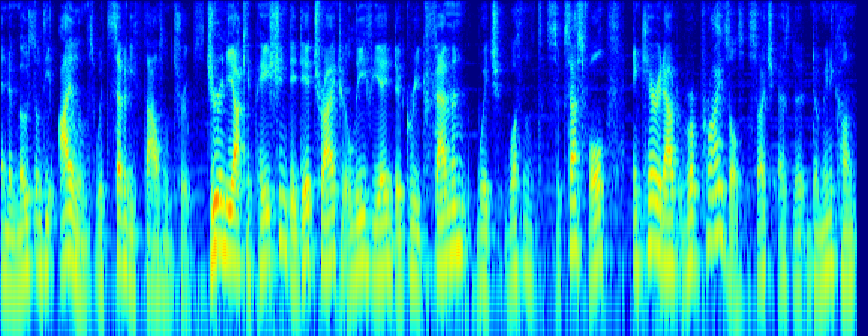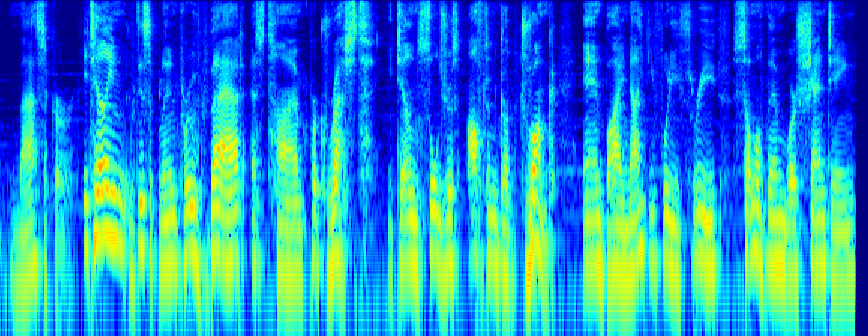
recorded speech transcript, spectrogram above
and the most of the islands with 70,000 troops. During the occupation, they did try to alleviate the Greek famine, which wasn't successful, and carried out reprisals such as the Domenikon massacre. Italian discipline proved bad as time progressed. Italian soldiers often got drunk and by 1943 some of them were chanting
